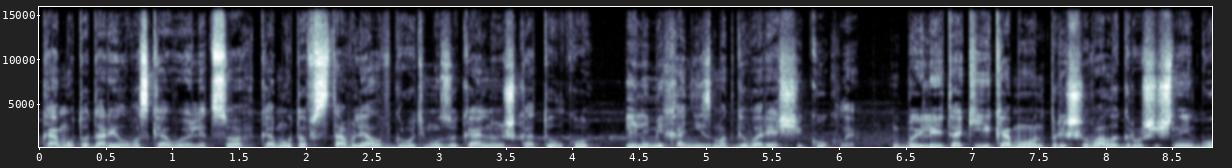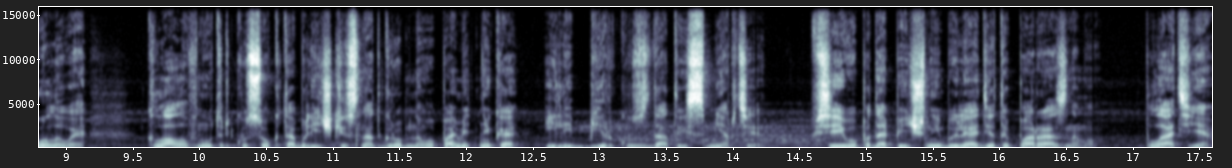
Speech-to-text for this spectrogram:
Кому-то дарил восковое лицо, кому-то вставлял в грудь музыкальную шкатулку или механизм от говорящей куклы. Были и такие, кому он пришивал игрушечные головы, клал внутрь кусок таблички с надгробного памятника или бирку с датой смерти. Все его подопечные были одеты по-разному. Платья,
